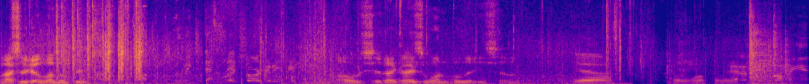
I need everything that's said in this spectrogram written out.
I'm actually gonna land up here. Moving to destination. Targeting me. Oh shit, that guy's one bullet, he said. Yeah. Don't work on me. Enemy dropping into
